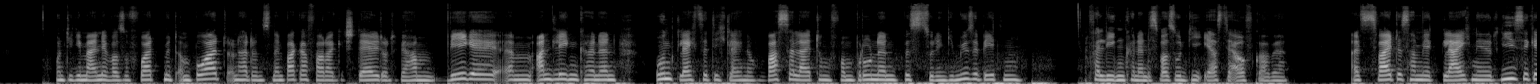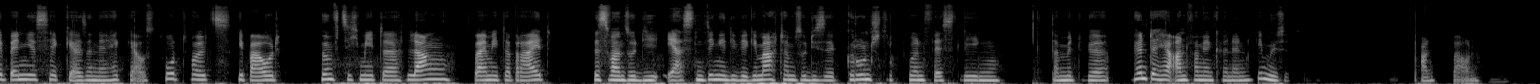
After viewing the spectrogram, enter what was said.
Und die Gemeinde war sofort mit an Bord und hat uns einen Baggerfahrer gestellt und wir haben Wege ähm, anlegen können und gleichzeitig gleich noch Wasserleitung vom Brunnen bis zu den Gemüsebeeten verlegen können. Das war so die erste Aufgabe. Als zweites haben wir gleich eine riesige Benjeshecke, also eine Hecke aus Totholz gebaut, 50 Meter lang, 2 Meter breit. Das waren so die ersten Dinge, die wir gemacht haben, so diese Grundstrukturen festlegen, damit wir hinterher anfangen können, Gemüse zu, anzubauen.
